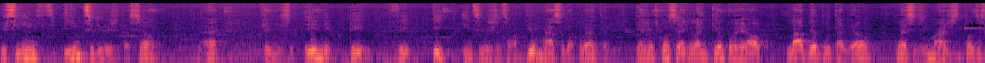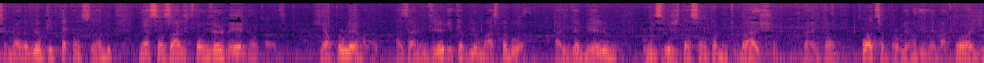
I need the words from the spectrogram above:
esse índice, de vegetação, né, que é índice NDVI, índice de vegetação, a biomassa da planta, e a gente consegue lá em tempo real, lá dentro do talhão, com essas imagens toda semana, ver o que está acontecendo nessas áreas que estão em vermelho, assim, que é um problema. As áreas em verde, que a biomassa está boa. A área em vermelho, o índice de vegetação está muito baixo. Né? Então, pode ser um problema de nematóide,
